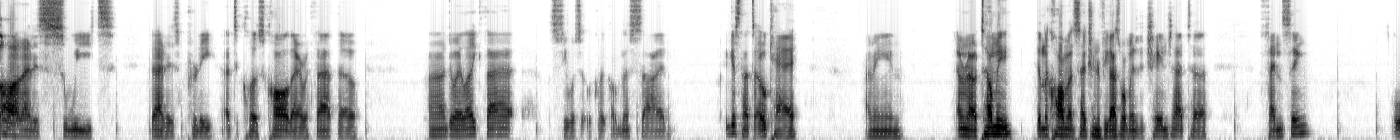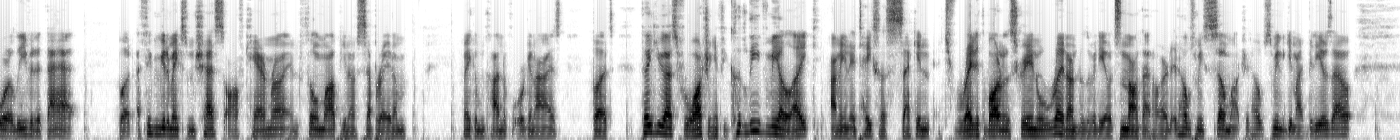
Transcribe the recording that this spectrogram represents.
Oh, that is sweet. That is pretty. That's a close call there with that, though. Uh, do I like that? Let's see what's it look like on this side. I guess that's okay. I mean, I don't know. Tell me in the comment section if you guys want me to change that to fencing or leave it at that. But I think I'm going to make some chests off camera and fill them up, you know, separate them, make them kind of organized. But thank you guys for watching. If you could leave me a like, I mean, it takes a second. It's right at the bottom of the screen, right under the video. It's not that hard. It helps me so much. It helps me to get my videos out.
